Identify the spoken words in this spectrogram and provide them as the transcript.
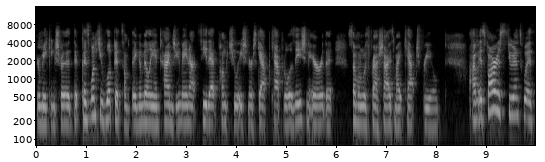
You're making sure that, because once you've looked at something a million times, you may not see that punctuation or capitalization error that someone with fresh eyes might catch for you. Um, as far as students with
